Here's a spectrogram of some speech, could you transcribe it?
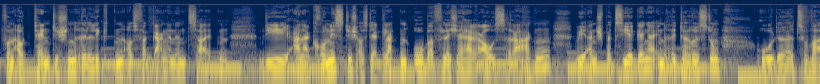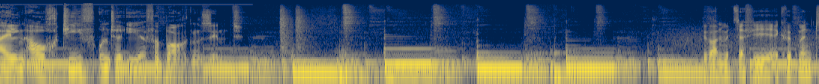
von authentischen Relikten aus vergangenen Zeiten, die anachronistisch aus der glatten Oberfläche herausragen, wie ein Spaziergänger in Ritterrüstung, oder zuweilen auch tief unter ihr verborgen sind. Wir waren mit sehr viel Equipment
